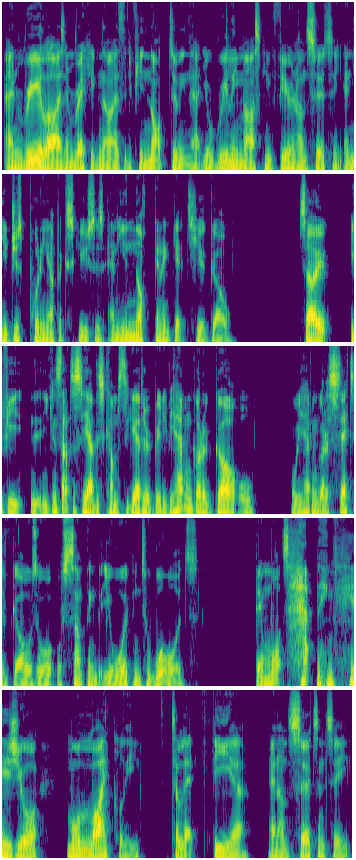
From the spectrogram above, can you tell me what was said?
and realize and recognize that if you're not doing that, you're really masking fear and uncertainty and you're just putting up excuses and you're not going to get to your goal. So, if you you can start to see how this comes together a bit. If you haven't got a goal or you haven't got a set of goals or, or something that you're working towards, then what's happening is you're more likely to let fear and uncertainty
